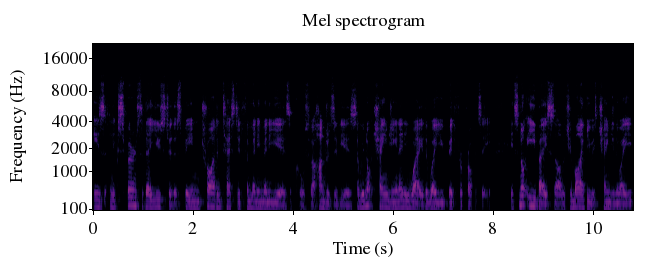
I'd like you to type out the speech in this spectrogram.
is an experience that they're used to that's been tried and tested for many, many years, of course, for hundreds of years. So we're not changing in any way the way you bid for a property. It's not eBay style, which in my view is changing the way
